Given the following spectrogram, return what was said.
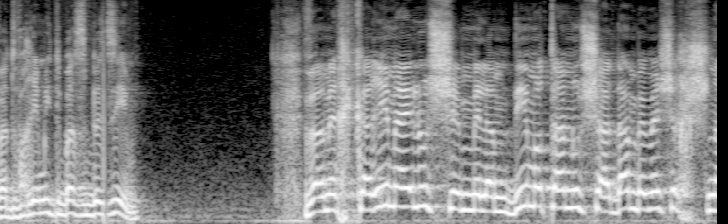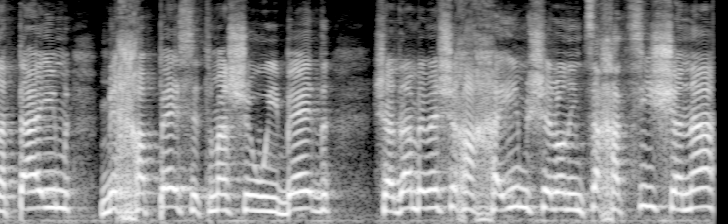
והדברים מתבזבזים. והמחקרים האלו שמלמדים אותנו שאדם במשך שנתיים מחפש את מה שהוא איבד, שאדם במשך החיים שלו נמצא חצי שנה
